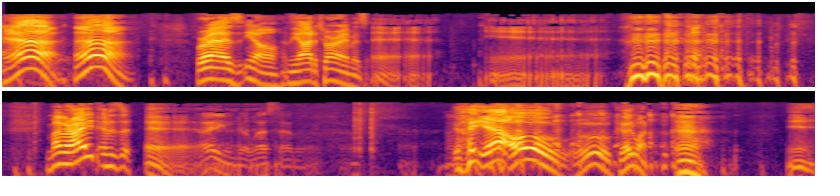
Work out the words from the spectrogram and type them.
Yeah. Ah. Whereas, you know, in the auditorium is uh, yeah. Am I right? It's, uh, I'd even go less time. yeah. Oh, ooh, good one. Uh, yeah.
